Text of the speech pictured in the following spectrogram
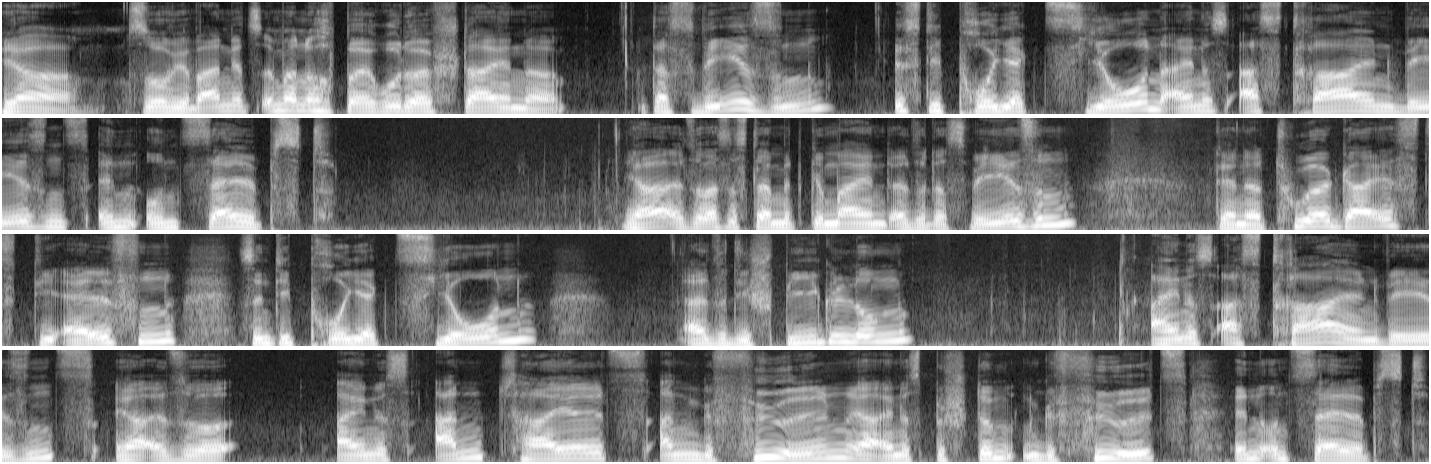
Ja, so, wir waren jetzt immer noch bei Rudolf Steiner. Das Wesen ist die Projektion eines astralen Wesens in uns selbst. Ja, also was ist damit gemeint? Also das Wesen, der Naturgeist, die Elfen sind die Projektion, also die Spiegelung eines astralen Wesens, ja, also eines Anteils an Gefühlen, ja, eines bestimmten Gefühls in uns selbst.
